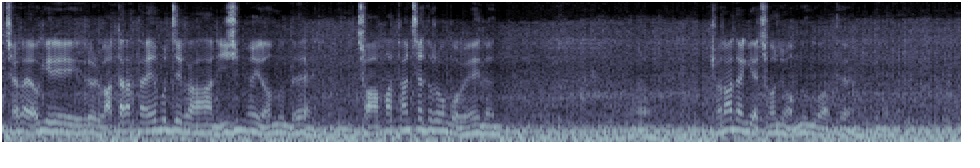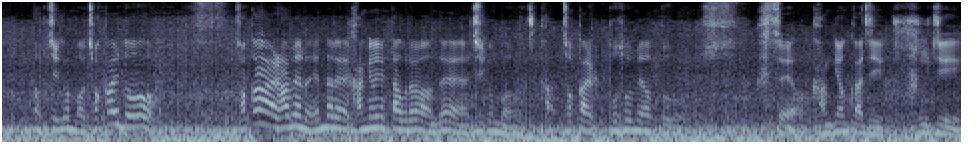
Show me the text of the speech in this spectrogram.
제가 여기를 왔다 갔다 해본 지가 한 20년이 넘는데 저 아파트 한 채 들어온 거 외에는 어, 변화된 게 전혀 없는 것 같아요. 어, 지금 뭐 젓갈도 젓갈 하면은 옛날에 강경했다고 그러는데 지금 뭐 가- 젓갈 도소매업도 글쎄요 강경까지 굳이.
